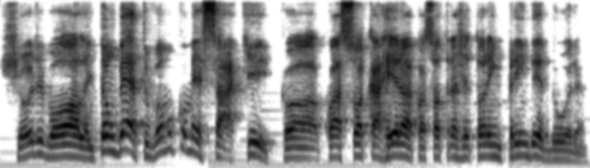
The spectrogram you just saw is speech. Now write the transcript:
Show de bola. Então, Beto, vamos começar aqui com a, com a sua carreira, com a sua trajetória empreendedora.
